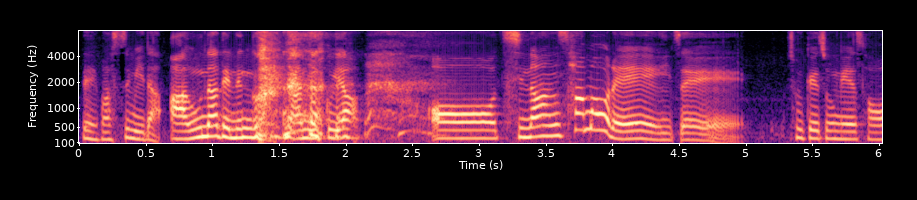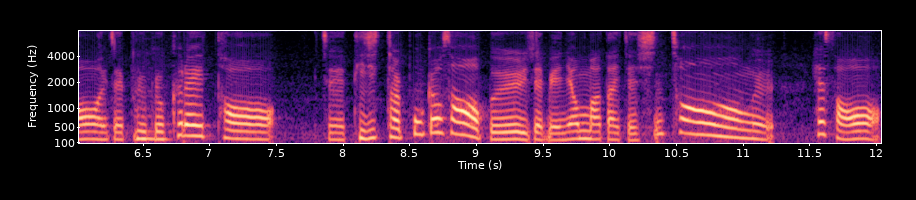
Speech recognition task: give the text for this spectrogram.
네, 맞습니다. 아무나 되는 건 아니고요. 어, 지난 3월에 이제 조계종에서 이제 불교 음. 크리에이터 이제 디지털 포교 사업을 이제 매년마다 이제 신청을 해서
